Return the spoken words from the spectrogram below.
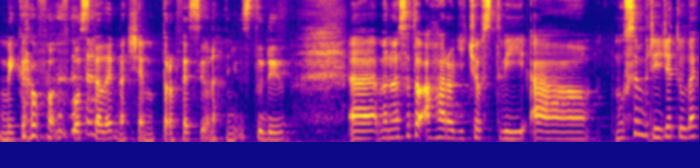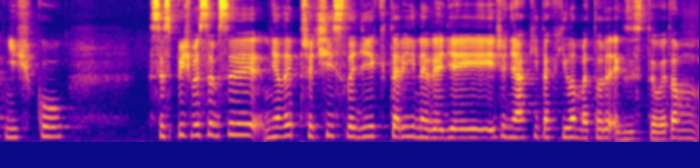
mikrofon v posteli v našem profesionálním studiu. Eh, Jmenuje se to Aha rodičovství a musím říct, že tuhle knížku si spíš, myslím si, měli přečíst lidi, kteří nevědějí, že nějaký takovéhle metody existují. Je tam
